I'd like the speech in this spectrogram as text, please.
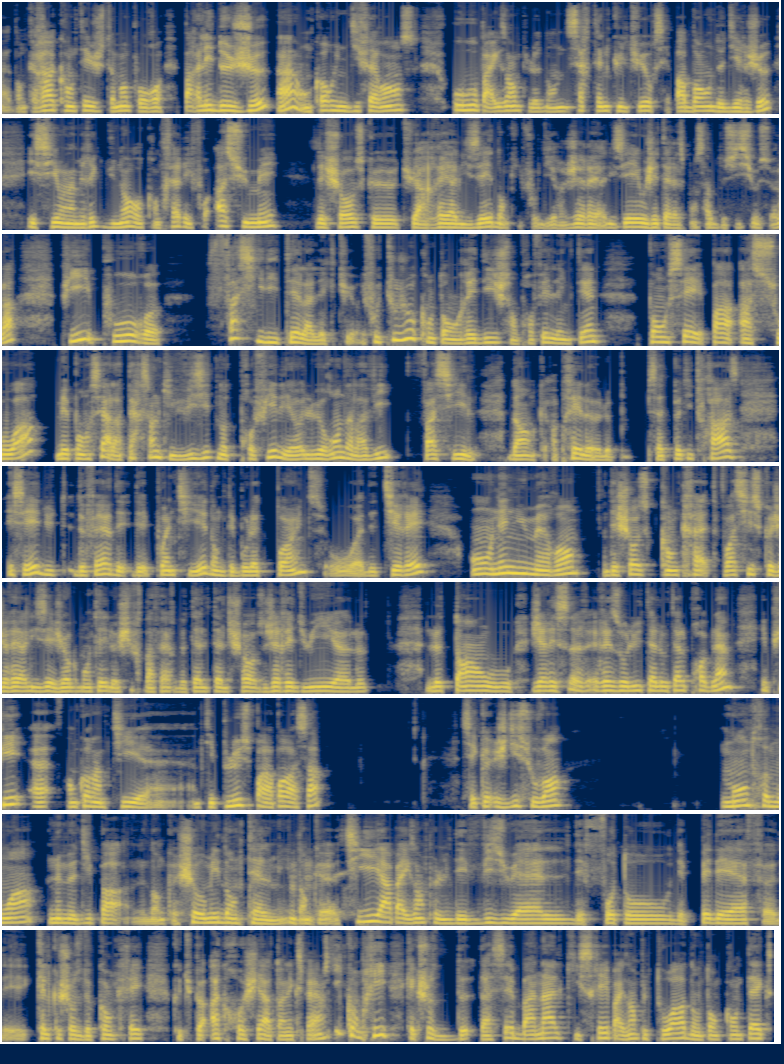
Euh, donc raconter justement pour parler de jeu, hein, encore une différence. Ou par exemple dans certaines cultures, c'est pas bon de dire jeu. Ici en Amérique du Nord, au contraire, il faut assumer les choses que tu as réalisées. Donc, il faut dire j'ai réalisé ou j'étais responsable de ceci ou cela. Puis, pour faciliter la lecture, il faut toujours, quand on rédige son profil LinkedIn, penser pas à soi, mais penser à la personne qui visite notre profil et lui rendre la vie facile. Donc, après le, cette petite phrase, essayez de, faire des, des, pointillés, donc des bullet points ou euh, des tirés, en énumérant des choses concrètes. Voici ce que j'ai réalisé. J'ai augmenté le chiffre d'affaires de telle telle chose. J'ai réduit euh, le, temps où j'ai résolu tel ou tel problème. Et puis euh, encore un petit euh, un petit plus par rapport à ça, c'est que je dis souvent montre-moi, ne me dis pas. Donc, show me, don't tell me. Mhm. Donc, euh, s'il y a par exemple des visuels, des photos, des PDF, euh, des, quelque chose de concret que tu peux accrocher à ton expérience, y compris quelque chose d'assez banal qui serait par exemple toi dans ton contexte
